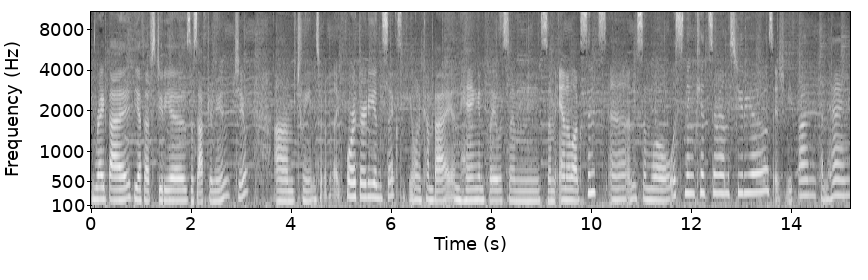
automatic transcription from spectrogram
right by BFF Studios this afternoon too. Um, between sort of like 4:30 and 6 if you want to come by and hang and play with some some analog synths and some little listening kits around the studios. It should be fun. Come hang.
